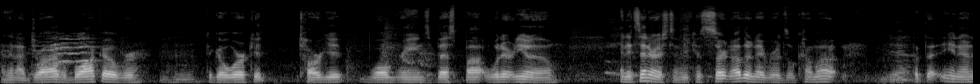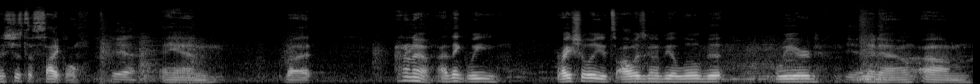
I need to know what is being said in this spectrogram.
and then I drive a block over Mm-hmm. to go work at Target, Walgreens, Best Buy, whatever you know. And it's interesting because certain other neighborhoods will come up, Yeah. but the, you know, and it's just a cycle. yeah. And but I don't know. I think we racially, it's always going to be a little bit weird, Yeah. you know. Um,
